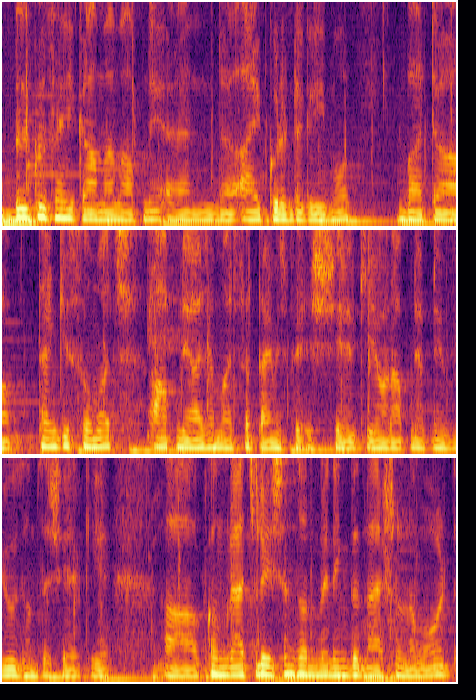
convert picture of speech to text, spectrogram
बिल्कुल सही कहा मैम आपने and I couldn't agree more but thank you so much आपने आज हमारे साथ टाइम शेयर किया और आपने अपने व्यूज़ हमसे शेयर किए. Congratulation on winning the national award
